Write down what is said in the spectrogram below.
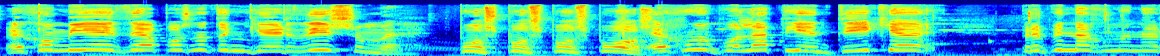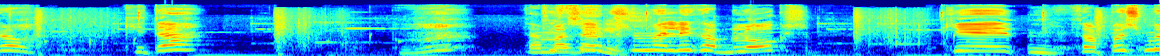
έχω μία ιδέα πώς να τον κερδίσουμε. Πώς, πώς, πώς, πώς; Έχουμε πολλά TNT και πρέπει να έχουμε νερό. Κοίτα. Α, Θα Τι μαζέψουμε λίγα blocks και θα πέσουμε...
